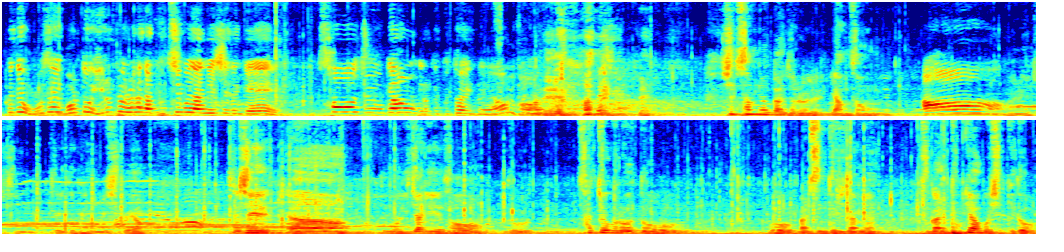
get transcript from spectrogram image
근데 옷에 뭘 또 이름표를 하나 붙이고 다니시는 게 서주경 이렇게 붙어 있네요. 아, 네. 네. 13년간 저를 양성을 아, 해주신 저희 대표님이시고요. 사실 어, 뭐이 자리에서 또 사적으로 또 뭐 말씀드리자면 중간에 포기하고 싶기도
